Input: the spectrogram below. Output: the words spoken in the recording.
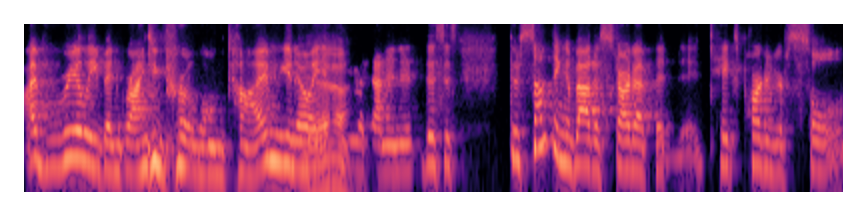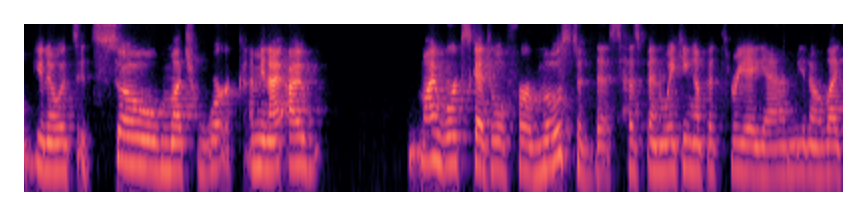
I've really been grinding for a long time, you know, Yeah. I, and it, this is, there's something about a startup that it takes part of your soul. You know, it's, it's so much work. I mean, I, I, my work schedule for most of this has been waking up at 3 a.m., you know, like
